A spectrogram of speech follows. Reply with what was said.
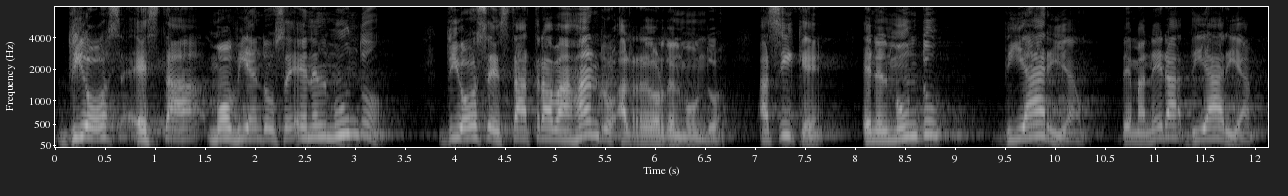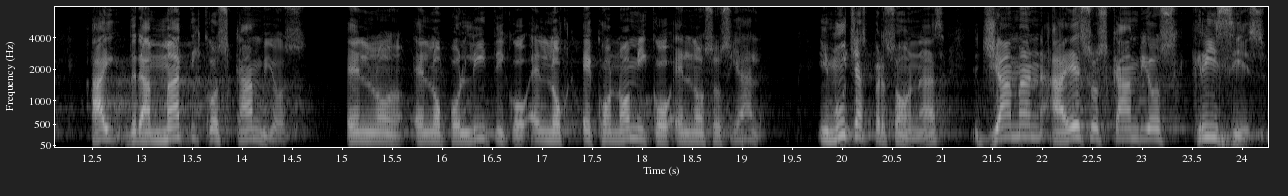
Dios está moviéndose en el mundo. Dios está trabajando alrededor del mundo. Así que en el mundo diario de manera diaria, hay dramáticos cambios en lo, en lo político, en lo económico, en lo social. Y muchas personas llaman a esos cambios crisis.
